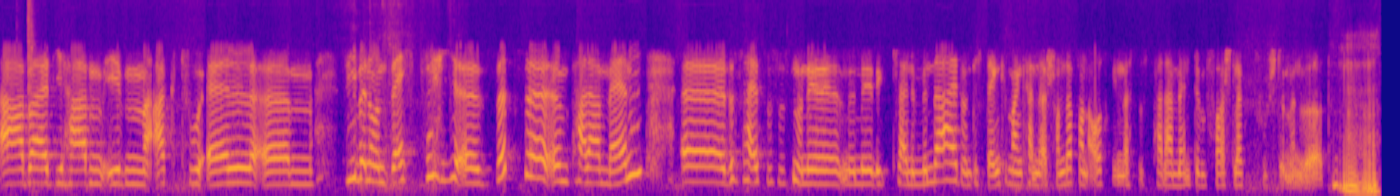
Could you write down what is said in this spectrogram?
aber die haben eben aktuell ähm, 67 äh, Sitze im Parlament. Äh, das heißt, es ist nur eine, eine, kleine Minderheit und ich denke, man kann da schon davon ausgehen, dass das Parlament dem Vorschlag zustimmen wird. Mhm.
